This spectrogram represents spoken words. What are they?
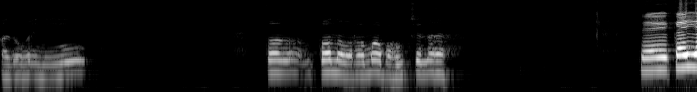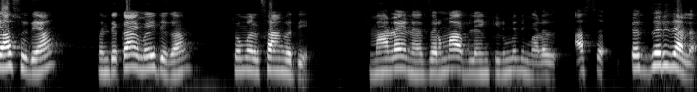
अगं वहिनी तो तो नवरा मा भाऊचे ना. ते काही असू द्या पण ते काय माहितीये का? तुम्हाला सांगते. मला आहे ना जर मा ब्लँकेटमध्ये मला असं टच जरी झाला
